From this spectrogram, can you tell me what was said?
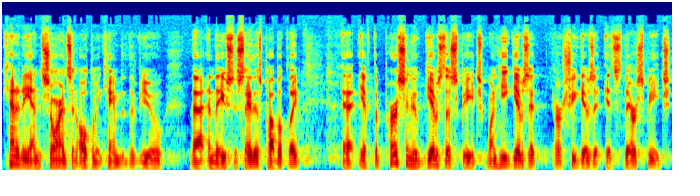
Kennedy and Sorensen ultimately came to the view that, and they used to say this publicly, uh, if the person who gives the speech, when he gives it or she gives it, it's their speech,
